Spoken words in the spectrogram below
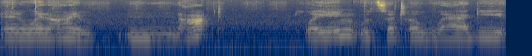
and when I'm not playing with such a laggy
